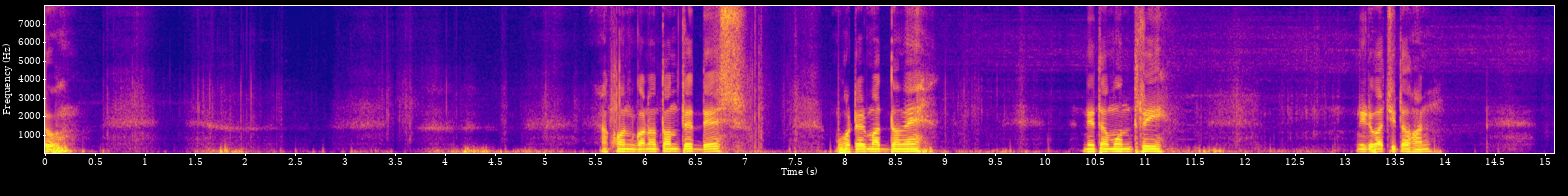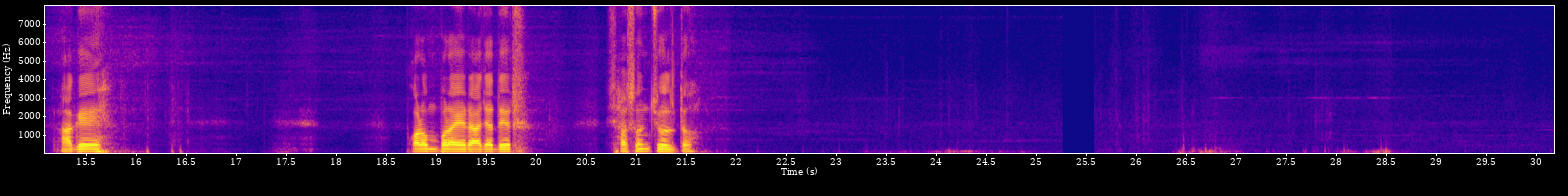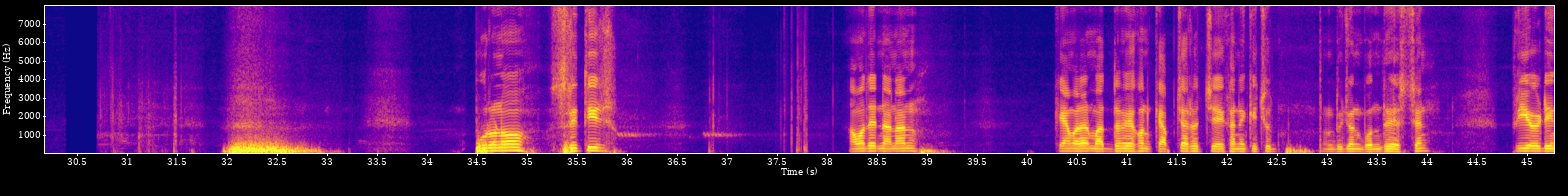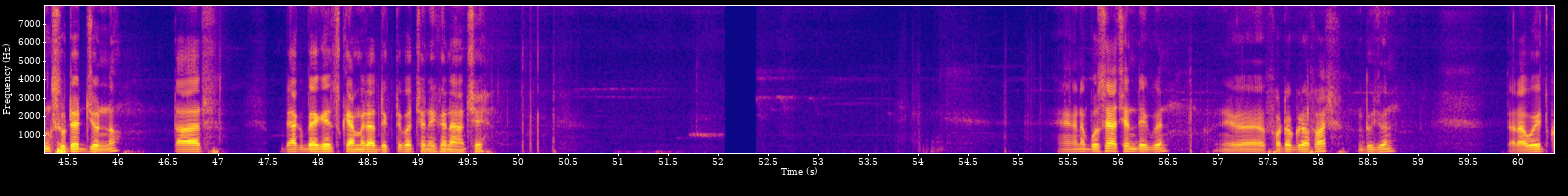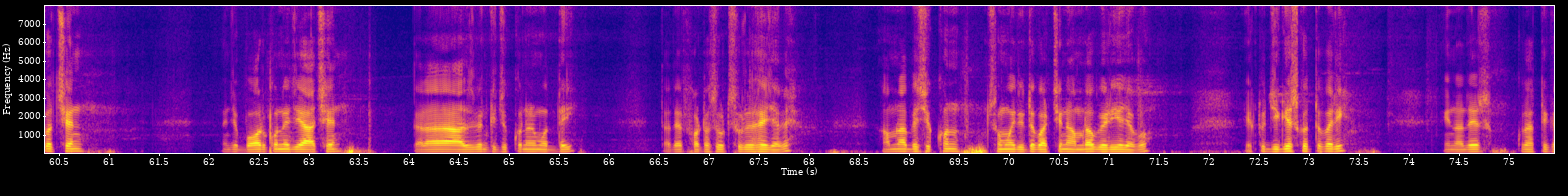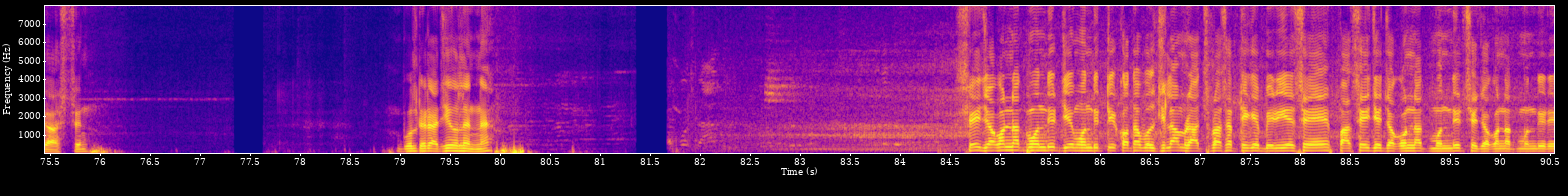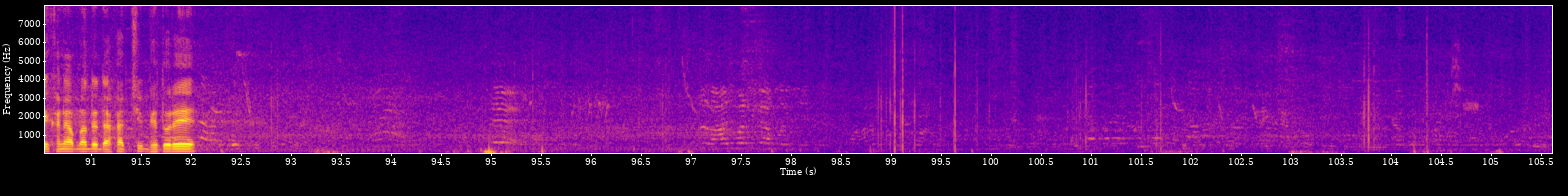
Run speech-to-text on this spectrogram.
এখন গণতন্ত্রের দেশ, ভোটের মাধ্যমে নেতামন্ত্রী নির্বাচিত হন। আগে পরম্পরায় রাজাদের শাসন চলতো। পুরনো স্মৃতির আমাদের নানান ক্যামেরার মাধ্যমে এখন ক্যাপচার হচ্ছে। এখানে কিছু দুজন বন্ধু এসছেন প্রি ওয়েডিং শ্যুটের জন্য। তার ব্যাক ব্যাগেজ ক্যামেরা দেখতে পাচ্ছেন, এখানে আছে। এখানে বসে আছেন, দেখবেন ফটোগ্রাফার দুজন। তারা ওয়েট করছেন যে বর কোণে যে আছেন, তারা আসবেন কিছুক্ষণের মধ্যেই। তাদের ফটোশ্যুট শুরু হয়ে যাবে। আমরা বেশিক্ষণ সময় দিতে পারছি না, আমরাও বেরিয়ে যাব। একটু জিজ্ঞেস করতে পারি, এনাদের কোথার থেকে আসছেন? বলতে রাজি হলেন না। সেই জগন্নাথ মন্দির, যে মন্দিরটির কথা বলছিলাম, রাজপ্রাসাদ থেকে বেরিয়ে এসে পাশেই যে জগন্নাথ মন্দির, সেই জগন্নাথ মন্দির এখানে আপনাদের দেখাচ্ছি, ভেতরে।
